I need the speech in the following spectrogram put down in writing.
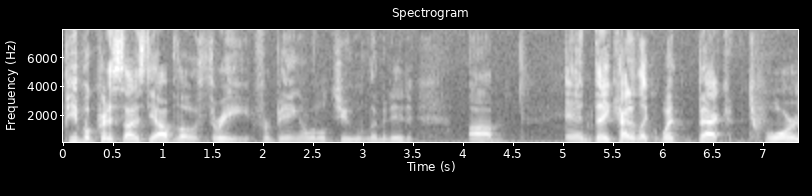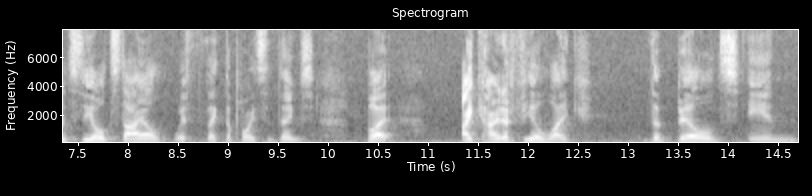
people criticized Diablo three for being a little too limited. Um, and they kind of like went back towards the old style with like the points and things, but I kind of feel like the builds in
